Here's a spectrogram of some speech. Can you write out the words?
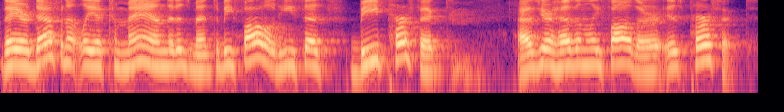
They are definitely a command that is meant to be followed. He says, Be perfect as your heavenly Father is perfect.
